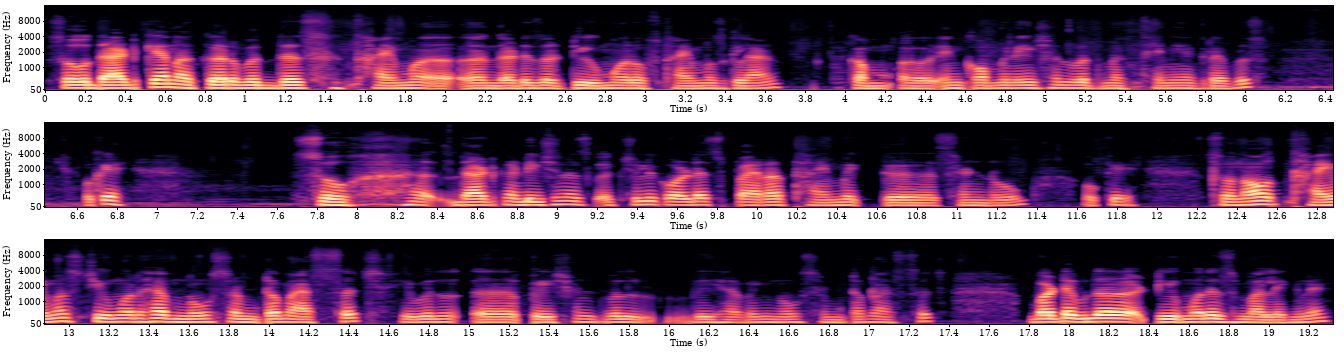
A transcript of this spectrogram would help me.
So that can occur with this thymus uh, that is a tumor of thymus gland com uh, in combination with myasthenia gravis. Okay. So that condition is actually called as parathymic uh, syndrome. Okay. So now thymus tumor have no symptom as such. He will uh, patient will be having no symptom as such. But if the tumor is malignant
